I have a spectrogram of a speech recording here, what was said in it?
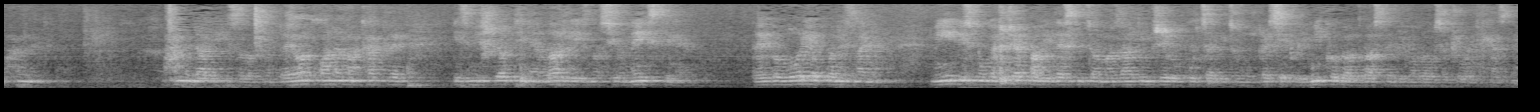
Muhammed. Muhammed alihi sallam. Taj on onama kakve izmišljotine, laži iznosio neistine. Taj govorio po neznanjama. Mi bismo ga ščepali desnicom, a zatim živu kucavicu mu presjekli. Nikoga od vas ne bi mogao sačuvati kazne.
